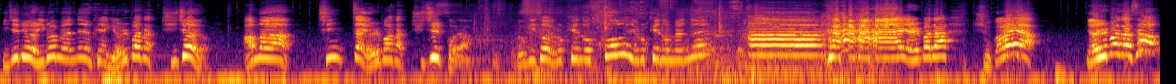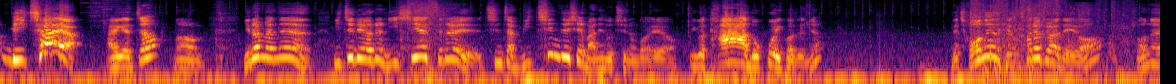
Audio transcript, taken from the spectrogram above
이즈리얼 이러면은 그냥 열받아 뒤져요. 아마 진짜 열받아 뒤질 거야. 여기서 이렇게 놓고 이렇게 놓으면은 하 열받아 죽어요. 열받아서 미쳐요. 알겠죠? 어, 이러면은 이즈리얼은 이 CS를 진짜 미친 듯이 많이 놓치는 거예요. 이거 다 놓고 있거든요. 근데 저는 계속 살려줘야 돼요. 저는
